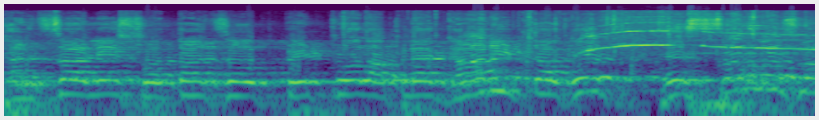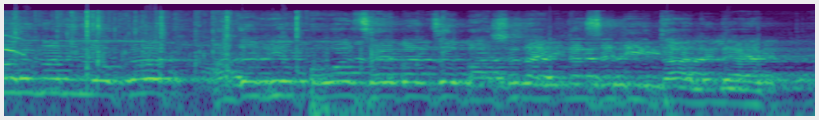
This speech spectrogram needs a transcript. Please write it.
खर्चाने स्वतःच पेट्रोल आपल्या गाडीत टाकून हे सर्व स्वाभिमानी लोक आदरणीय पवार साहेबांचं भाषण ऐकण्यासाठी इथं आलेले आहेत.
